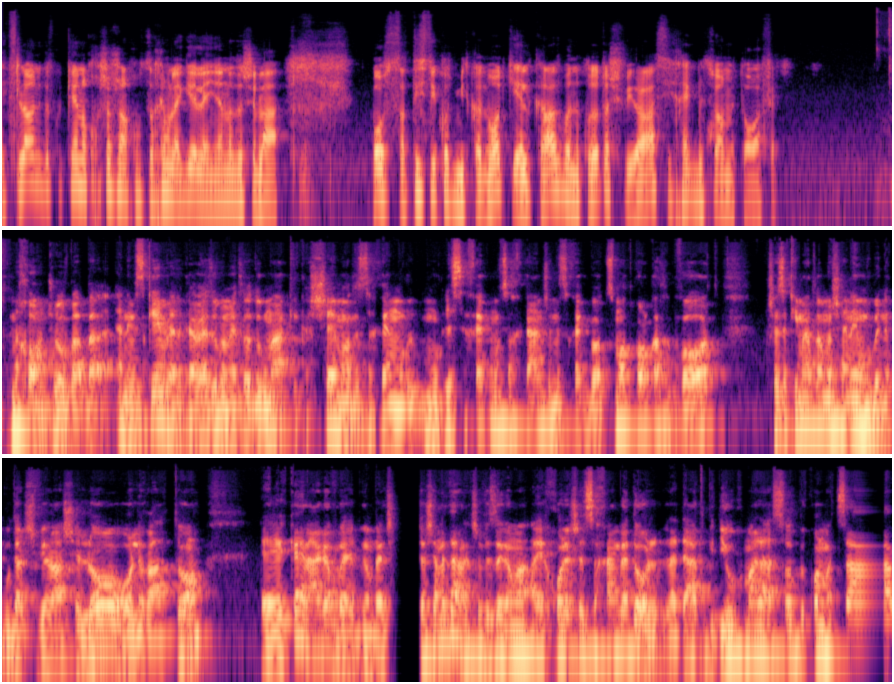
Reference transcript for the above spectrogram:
אצלו אני דווקא כן חושב שאנחנו צריכים להגיע לעניין הזה של הפוסט סטטיסטיקות מתקדמות כי אלקרז בנקודות השבירה שיחק בצורה מטורפת. נכון, שוב, ב, ב, אני מסכים ואלקרז הוא באמת לא דוגמה, כי קשה מאוד לשחק מול, לשחק מול שחקן שמשחק בעוצמות כל כך גבוהות, כשזה כמעט לא משנה אם הוא בנקודת שבירה שלו או לרעתו. אה, כן, אגב, גם בהקשר של נדל, אני חושב שזה גם היכולת של שחקן גדול, לדעת בדיוק מה לעשות בכל מצב,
